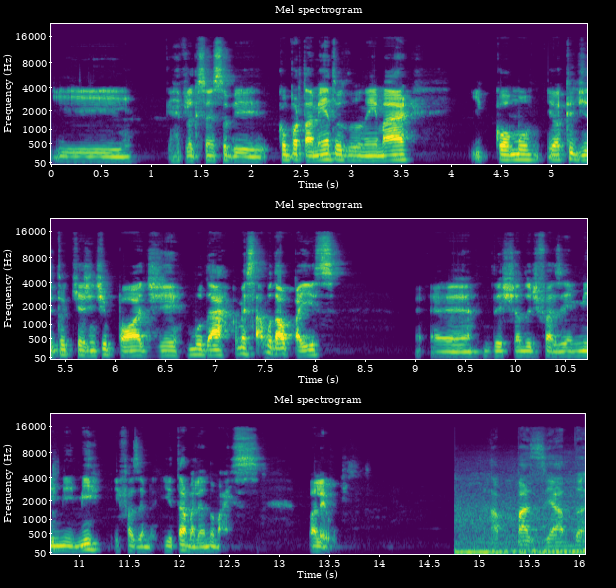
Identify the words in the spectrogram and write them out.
e reflexões sobre comportamento do Neymar e como eu acredito que a gente pode mudar, começar a mudar o país, é, deixando de fazer mimimi e, fazer, e trabalhando mais. Valeu! Rapaziada,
